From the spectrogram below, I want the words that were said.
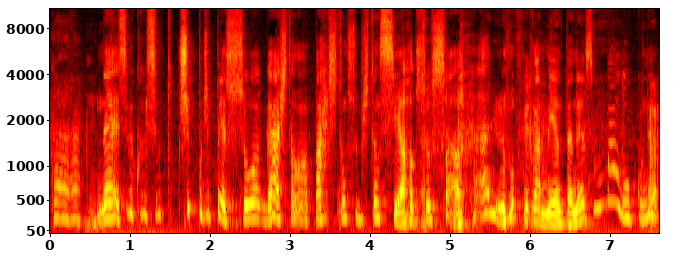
Caraca. Né? Você vê que tipo de pessoa gasta uma parte tão substancial do seu salário numa ferramenta, né? Você é um maluco, né?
